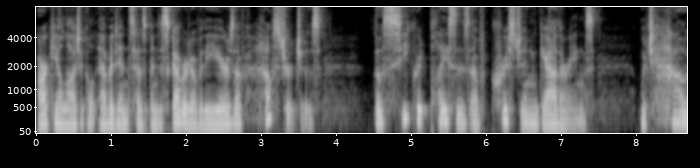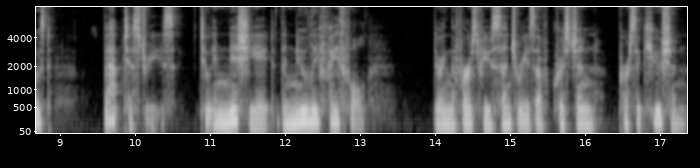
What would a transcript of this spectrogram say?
archaeological evidence has been discovered over the years of house churches, those secret places of Christian gatherings which housed baptistries to initiate the newly faithful during the first few centuries of Christian persecution.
